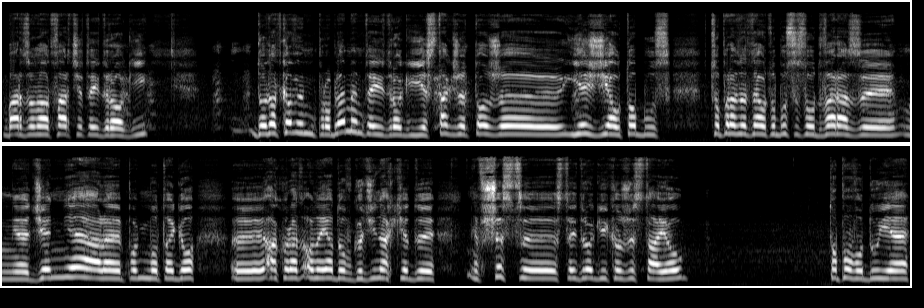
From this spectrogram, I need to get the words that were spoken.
bardzo na otwarcie tej drogi. Dodatkowym problemem tej drogi jest także to, że jeździ autobus. Co prawda te autobusy są dwa razy dziennie, ale pomimo tego akurat one jadą w godzinach, kiedy wszyscy z tej drogi korzystają. To powoduje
